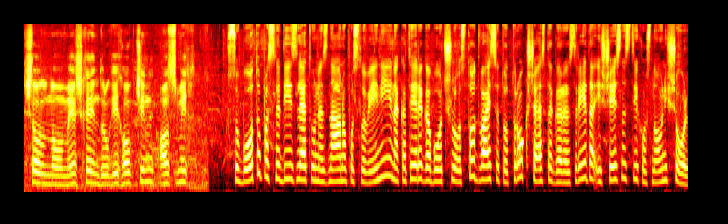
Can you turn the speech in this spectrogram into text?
šol Novomeške in drugih občin, osmih. Soboto pa sledi izlet v neznano po Sloveniji, na katerega bo odšlo 120 otrok šestega razreda iz 16 osnovnih šol.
